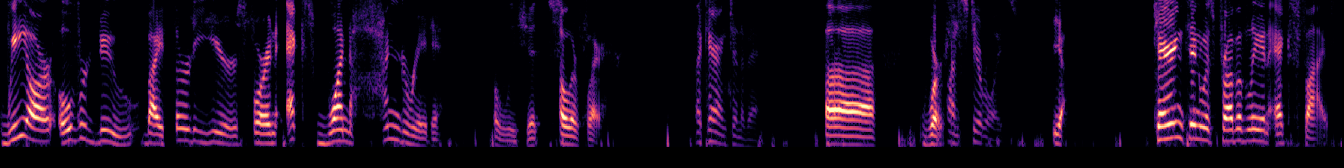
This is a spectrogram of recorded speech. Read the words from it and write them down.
We are overdue by 30 years for an X100 Holy shit. solar flare. A Carrington event Uh, worse. on steroids. Yeah, Carrington was probably an X5.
